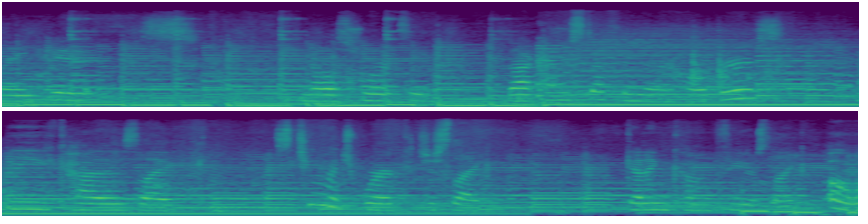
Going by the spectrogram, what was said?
blankets and all sorts of that kind of stuff in their halters, because like it's too much work just like getting confused like, oh,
